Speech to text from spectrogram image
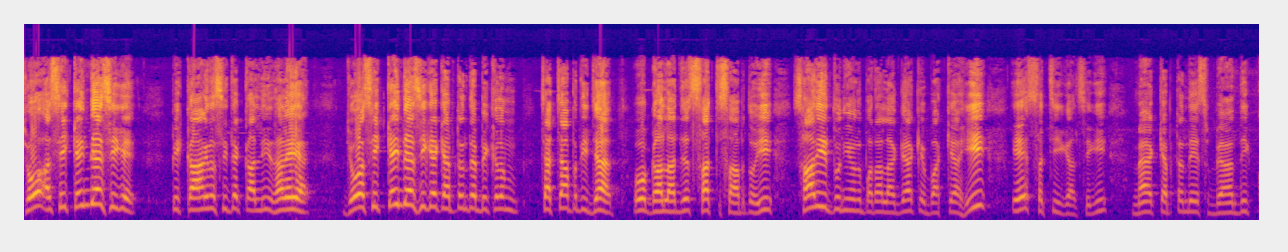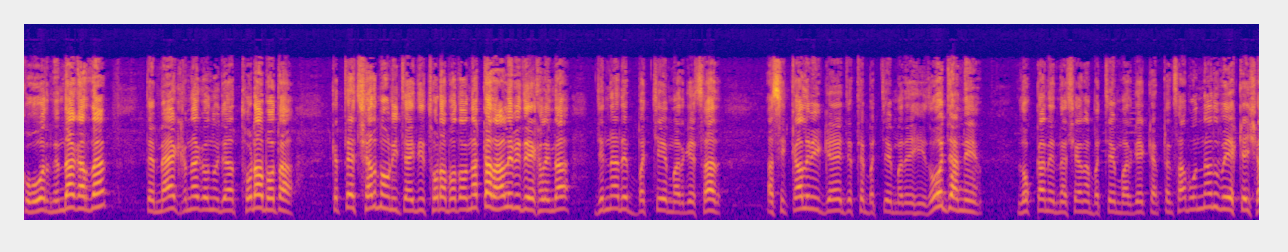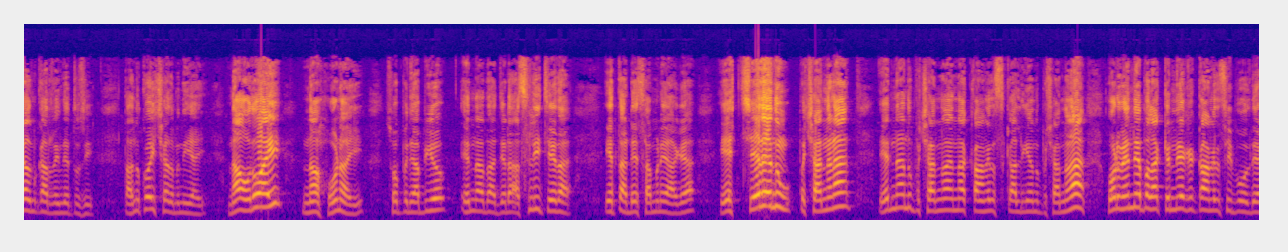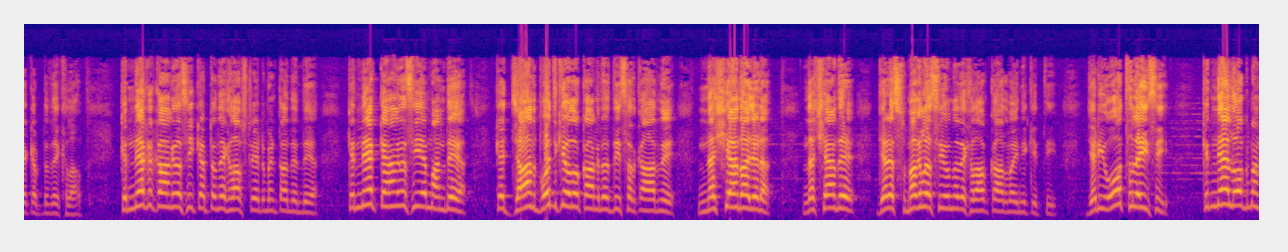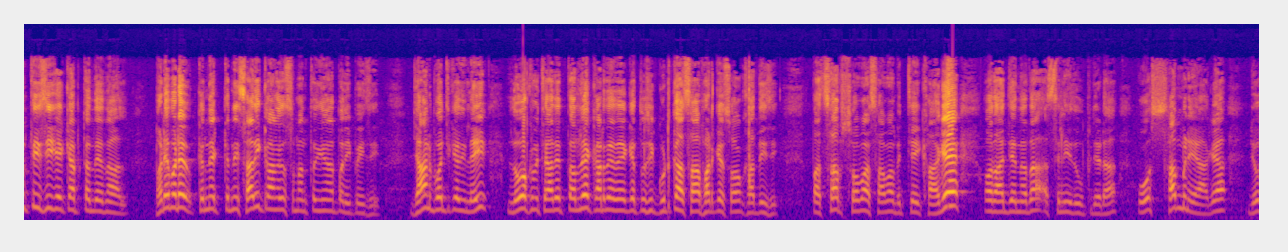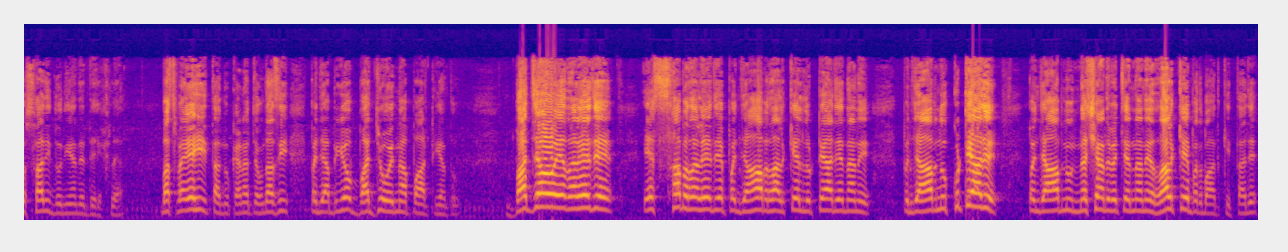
ਜੋ ਅਸੀਂ ਕਹਿੰਦੇ ਸੀਗੇ ਵੀ ਕਾਂਗਰਸੀ ਤੇ ਕਾਲੀ ਰਲੇ ਆ, ਜੋ ਅਸੀਂ ਕਹਿੰਦੇ ਸੀਗੇ ਕੈਪਟਨ ਤੇ ਵਿਕਰਮ ਚਾਚਾ ਭਤੀਜਾ, ਉਹ ਗੱਲ ਅੱਜ ਸੱਚ ਸਾਬਤ ਹੋਈ। ਸਾਰੀ ਦੁਨੀਆ ਨੂੰ ਪਤਾ ਲੱਗ ਗਿਆ ਕਿ ਵਾਕਿਆ ਹੀ ਇਹ ਸੱਚੀ ਗੱਲ ਸੀਗੀ। ਮੈਂ ਕੈਪਟਨ ਦੇ ਇਸ ਬਿਆਨ ਦੀ ਕੋਰ ਨਿੰਦਾ ਕਰਦਾ ਤੇ ਮੈਂ ਕਹਿੰਦਾ ਕਿ ਉਹਨੂੰ ਜਦ ਥੋੜਾ ਬਹੁਤਾ ਕਿਤੇ ਸ਼ਰਮ ਆਉਣੀ ਚਾਹੀਦੀ ਥੋੜਾ ਬਹੁਤਾ ਉਹਨਾਂ ਘਰਾਂ ਲਈ ਵੀ ਦੇਖ ਲੈਂਦਾ, ਜਿਨ੍ਹਾਂ ਦੇ ਬੱਚੇ ਮਰ ਗਏ ਸਰ। ਅਸੀਂ ਕੱਲ ਵੀ ਗਏ ਜਿੱਥੇ ਬੱਚੇ ਮਰੇ ਹੀ ਰੋਜ਼ ਜਾਂਦੇ ਆ ਲੋਕਾਂ ਦੇ ਨਸ਼ਿਆਂ ਨਾਲ ਬੱਚੇ ਮਰ ਗਏ। ਕੈਪਟਨ ਸਾਹਿਬ, ਉਹਨਾਂ ਨੂੰ ਵੇਖ ਕੇ ਸ਼ਰਮ ਕਰ ਲੈਂਦੇ ਤੁਸੀਂ। ਤੁਹਾਨੂੰ ਕੋਈ ਸ਼ਰਮ ਨਹੀਂ ਆਈ। ਨਾ ਉਦੋਂ ਆਈ, ਨਾ ਹੁਣ ਆਈ। ਸੋ ਪੰਜਾਬੀਓ, ਇਹਨਾਂ ਦਾ ਜਿਹੜਾ ਅਸਲੀ ਚਿਹਰਾ ਇਹ ਤੁਹਾਡੇ ਸਾਹਮਣੇ ਆ ਗਿਆ। ਇਸ ਚਿਹਰੇ ਨੂੰ ਪਛਾਣਨਾ ਇਹਨਾਂ ਨੂੰ ਪਛਾਣਨਾ ਇਹਨਾਂ ਕਾਂਗਰਸ ਅਕਾਲੀਆਂ ਨੂੰ ਪਛਾਣਨਾ ਹੁਣ ਵੇਖਦੇ ਭਲਾ ਕਿੰਨੇ ਕੁ ਕਾਂਗਰਸੀ ਬੋਲਦੇ ਆ ਕੈਪਟਨ ਦੇ ਖਿਲਾਫ। ਕਿੰਨੇ ਕੁ ਕਾਂਗਰਸੀ ਕੈਪਟਨ ਦੇ ਖਿਲਾਫ ਸਟੇਟਮੈਂਟਾਂ ਦਿੰਦੇ ਆ। ਕਿੰਨੇ ਕਾਂਗਰਸੀ ਇਹ ਮੰਨਦੇ ਆ ਕਿ ਜਾਣ ਬੁੱਝ ਕੇ ਉਦੋਂ ਕਾਂਗਰਸ ਦੀ ਸਰਕਾਰ ਨੇ ਨਸ਼ਿਆਂ ਦਾ ਜਿਹੜਾ, ਨਸ਼ਿਆਂ ਦੇ ਜਿਹੜੇ ਸਮਗਲਰ ਸੀ ਉਹਨਾਂ ਦੇ ਖਿਲਾਫ ਕਾਰਵਾਈ ਨਹੀਂ ਕੀਤੀ। ਜਿਹੜੀ oath ਲਈ ਸੀ, ਕਿੰਨੇ ਲੋਕ ਮੰਤਰੀ ਸੀਗੇ ਕੈਪਟਨ ਦੇ ਨਾਲ। ਬੜੇ ਬੜੇ ਕਿੰਨੇ ਕਿੰਨੀ ਸਾਰੀ ਕਾਂਗਰਸ ਮੰਤਰੀਆਂ ਭਰੀ ਪਈ ਸੀ। ਜਾਣ ਬੁੱਝ ਕੇ ਨਹੀਂ ਲਈ। ਲੋਕ ਵਿਚਾਰੇ ਤਰਲੇ ਕੱਢਦੇ ਰਹੇ ਕਿ ਤੁਸੀਂ ਗੁਟਕਾ ਸਾਹ ਫੜ ਕੇ ਸੌਂ ਖਾਦੀ ਸੀ। ਪਰ ਸਭ ਸੋਵਾ ਸਾਵਾ ਵਿੱਚ ਹੀ ਖਾ ਗਏ ਔਰ ਅੱਜ ਇਹਨਾਂ ਦਾ ਅਸਲੀ ਰੂਪ ਜਿਹੜਾ ਉਹ ਸਾਹਮਣੇ ਆ ਗਿਆ, ਜੋ ਸਾਰੀ ਦੁਨੀਆ ਨੇ ਦੇਖ ਲਿਆ। ਬਸ ਮੈਂ ਇਹੀ ਤੁਹਾਨੂੰ ਕਹਿਣਾ ਚਾਹੁੰਦਾ ਸੀ, ਪੰਜਾਬੀਓ, ਬਾਜੋ ਇਹਨਾਂ ਪਾਰਟੀਆਂ ਤੋਂ। ਬਾਜੋ ਇਹ ਰਲੇ ਜੇ, ਇਹ ਸਭ ਰਲੇ ਜੇ, ਪੰਜਾਬ ਰਲ ਕੇ ਲੁੱਟਿਆ ਜੇ ਇਹਨਾਂ ਨੇ। ਪੰਜਾਬ ਨੂੰ ਕੁੱਟਿਆ ਜੇ, ਪੰਜਾਬ ਨੂੰ ਨਸ਼ਿਆਂ ਦੇ ਵਿੱਚ ਇਹਨਾਂ ਨੇ ਰਲ ਕੇ ਬਰਬਾਦ ਕੀਤਾ ਜੇ।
